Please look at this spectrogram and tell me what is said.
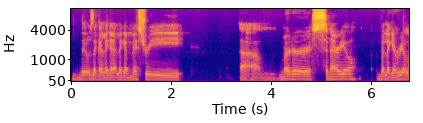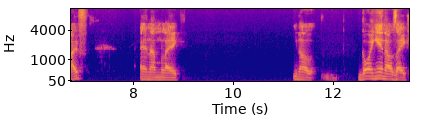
there was like a like a like a mystery um murder scenario, but like in real life, and I'm like, you know, going in, I was like,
